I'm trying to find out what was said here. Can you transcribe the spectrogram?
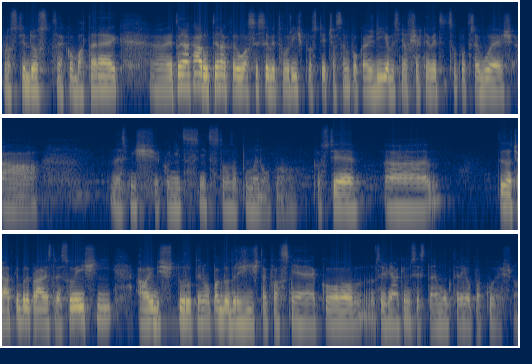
prostě dost jako baterek. Eh, je to nějaká rutina, kterou asi si vytvoříš prostě časem po každý, abys měl všechny věci, co potřebuješ a nesmíš jako nic, nic z toho zapomenout. No. Prostě ty začátky byly právě stresovější, ale když tu rutinu pak dodržíš, tak vlastně jako jsi v nějakém systému, který opakuješ. No.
